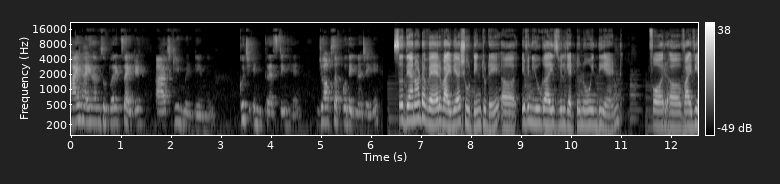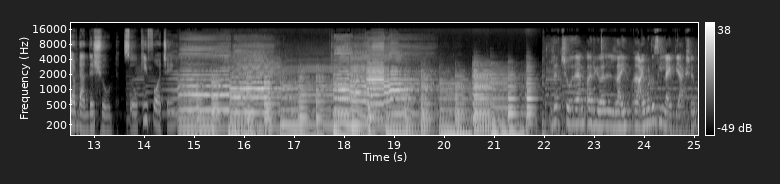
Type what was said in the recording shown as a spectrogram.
Hi guys I am super excited आज की मिड डे में कुछ इंटरेस्टिंग है जो आप सबको देखना चाहिए So they are not aware why we are shooting today. Uh, even you guys will get to know in the end for uh, why we have done this shoot. So keep watching. let's show them a real live uh, i want to see live the action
